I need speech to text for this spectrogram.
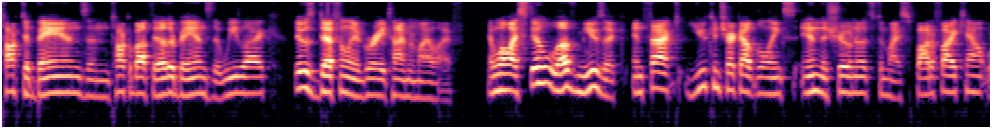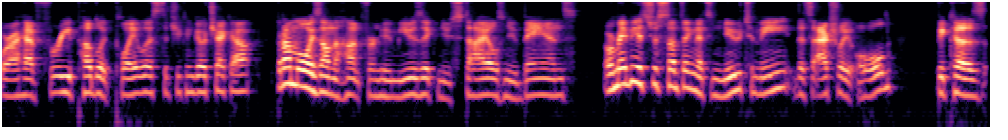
talk to bands and talk about the other bands that we like. It was definitely a great time in my life. And while I still love music, in fact, you can check out the links in the show notes to my Spotify account where I have free public playlists that you can go check out. But I'm always on the hunt for new music, new styles, new bands. Or maybe it's just something that's new to me that's actually old because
